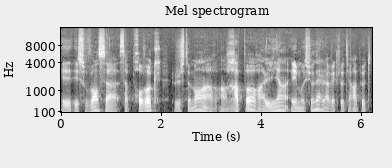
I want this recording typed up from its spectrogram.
et, souvent, ça, ça, provoque justement un rapport, un lien émotionnel avec le thérapeute.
